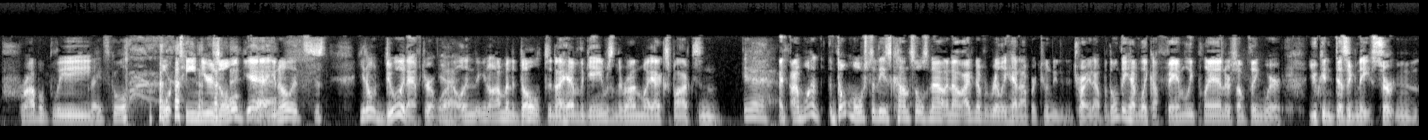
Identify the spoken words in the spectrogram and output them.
probably Grade school. 14 years old. Yeah, Yeah. you know, it's just you don't do it after a Yeah. while. And you know, I'm an adult and I have the games and they're on my Xbox and yeah. I, I want don't most of these consoles now and now I've never really had opportunity to try it out, but don't they have like a family plan or something where you can designate certain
